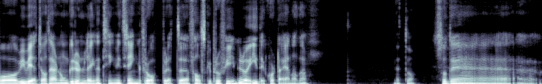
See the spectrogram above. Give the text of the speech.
Og vi vet jo at det er noen grunnleggende ting vi trenger for å opprette falske profiler, og ID-kort er en av dem. Nettopp. Så det eh,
